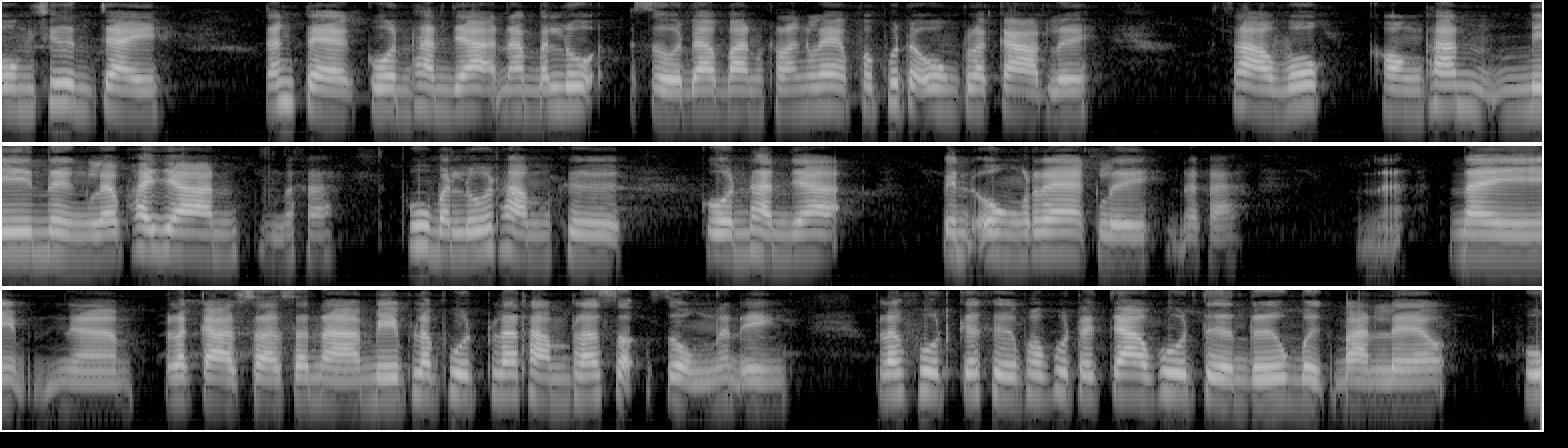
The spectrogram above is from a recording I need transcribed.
องค์ชื่นใจ ตั้งแต่โกนทัญญะนะบรรลุโสดาบันครั้งแรก พระพุทธองค์ประกาศเลย สาวกของท่านมีหนึ่งแล้วพยานนะคะ ผู้บรรลุธรรมคือโกนทัญญะเป็นองค์แรกเลยนะคะนะในประกาศศาสนามีพระพุทธพระธรรมพระสงฆ์นั่นเอง พระพุทธก็คือพระพุทธเจ้าผู้ตื่นรู้เบิกบานแล้ว ผู้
